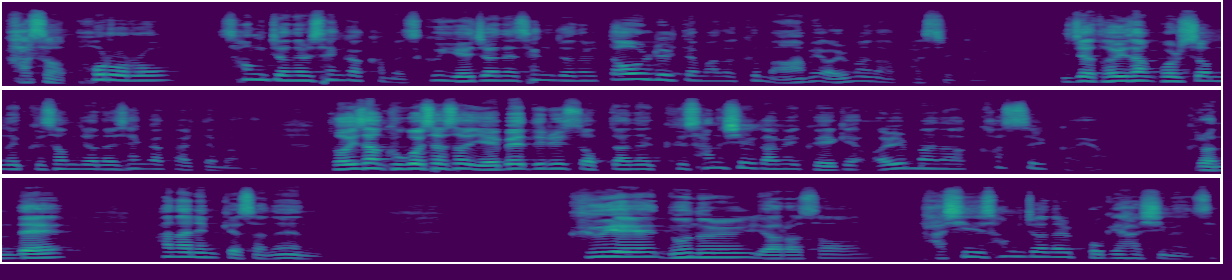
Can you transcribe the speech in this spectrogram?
가서 포로로 성전을 생각하면서 그 예전의 생전을 떠올릴 때마다 그 마음이 얼마나 아팠을까요? 이제 더 이상 볼 수 없는 그 성전을 생각할 때마다 더 이상 그곳에서 예배 드릴 수 없다는 그 상실감이 그에게 얼마나 컸을까요? 그런데 하나님께서는 그의 눈을 열어서 다시 성전을 보게 하시면서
